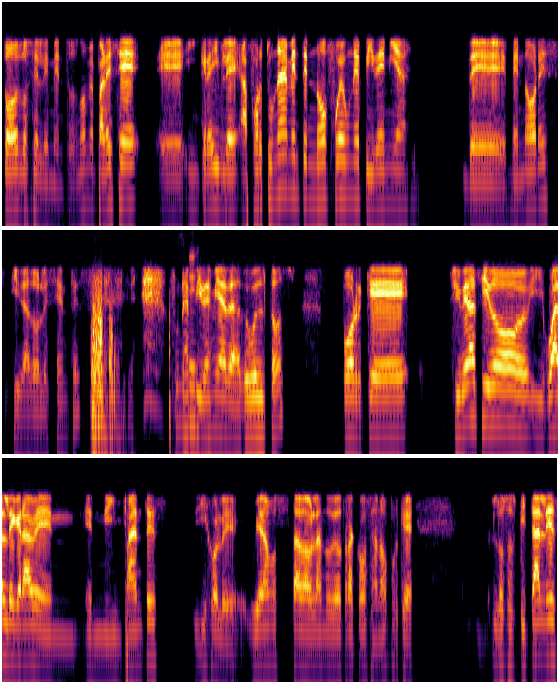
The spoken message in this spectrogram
todos los elementos, ¿no? Me parece eh, increíble. Afortunadamente no fue una epidemia de menores y de adolescentes, una epidemia de adultos, porque si hubiera sido igual de grave en, en infantes, híjole, hubiéramos estado hablando de otra cosa, ¿no? Porque los hospitales,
